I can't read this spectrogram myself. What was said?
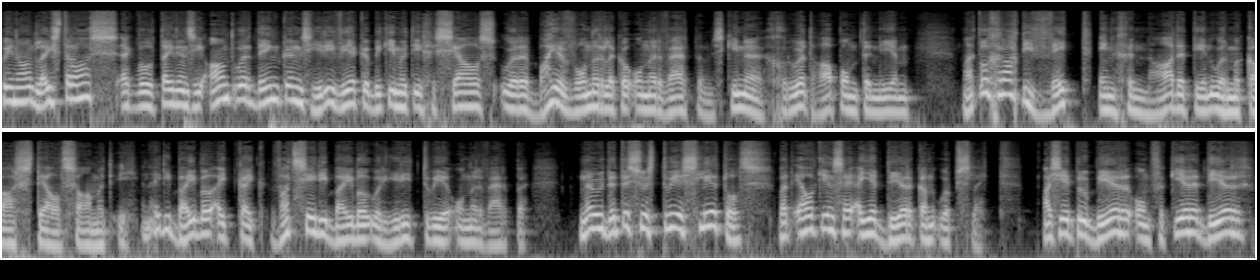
Goeienaand luisteraars. Ek wil tydens die aandoordenkings hierdie week 'n bietjie met u gesels oor 'n baie wonderlike onderwerp, miskien 'n groot hap om te neem. Maar ek wil graag die wet en genade teenoor mekaar stel saam met u. En uit die Bybel uitkyk, wat sê die Bybel oor hierdie twee onderwerpe? Nou, dit is soos twee sleutels wat elkeen sy eie deur kan oopsluit. As jy probeer om verkeerde deur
